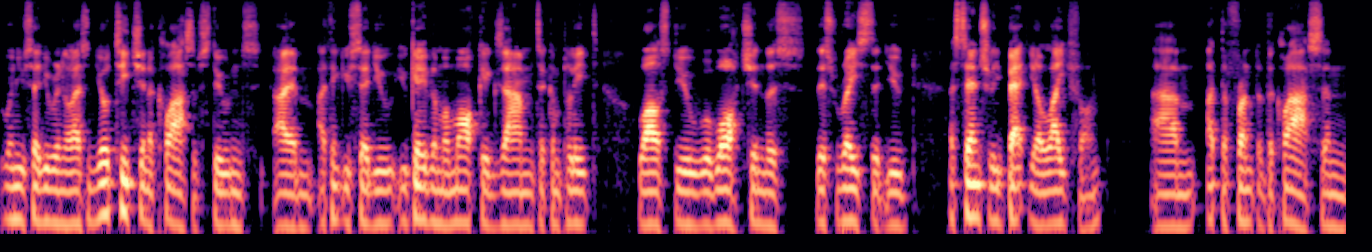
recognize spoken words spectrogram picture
when you said you were in a lesson you're teaching a class of students um, i think you said you you gave them a mock exam to complete whilst you were watching this this race that you essentially bet your life on um, at the front of the class and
